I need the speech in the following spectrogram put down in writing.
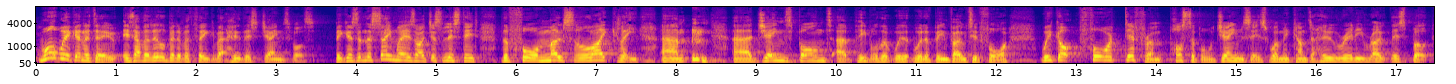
what we're going to do is have a little bit of a think about who this James was. Because in the same way as I just listed the four most likely um, uh, James Bond uh, people that w- would have been voted for, we've got four different possible Jameses when we come to who really wrote this book.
